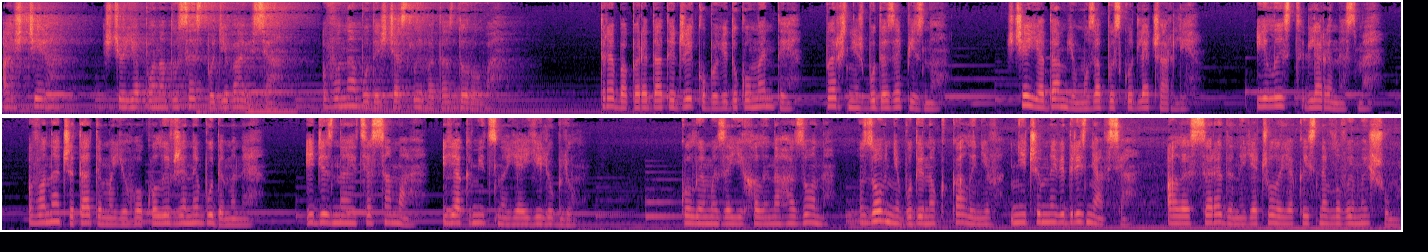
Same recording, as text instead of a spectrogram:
А ще, що я понад усе сподіваюся, вона буде щаслива та здорова. Треба передати Джейкобові документи, перш ніж буде запізно. Ще я дам йому записку для Чарлі і лист для Ренесме. Вона читатиме його, коли вже не буде мене, і дізнається сама, як міцно я її люблю. Коли ми заїхали на газон, зовні будинок каленів нічим не відрізнявся, але зсередини я чула якийсь невловимий шум.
